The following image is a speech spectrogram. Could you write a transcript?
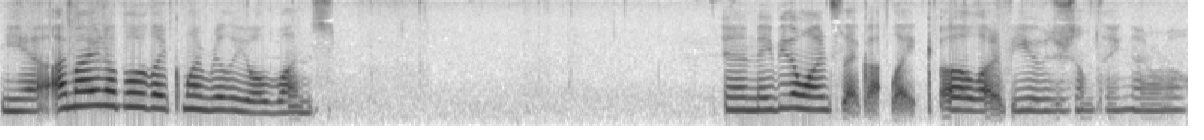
yeah, I might upload like my really old ones. And maybe the ones that got like a lot of views or something. I don't know.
